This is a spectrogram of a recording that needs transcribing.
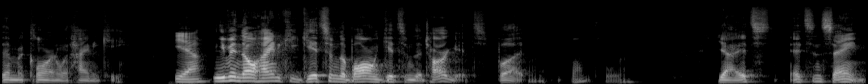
than McLaurin with Heinicke. yeah, Even though Heinicke gets him the ball and gets him the targets, but bump for. yeah, it's it's insane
